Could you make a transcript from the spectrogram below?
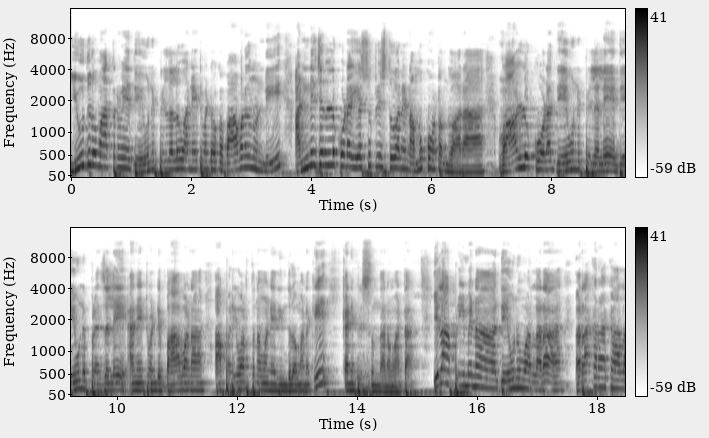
యూదులు మాత్రమే దేవుని పిల్లలు అనేటువంటి ఒక భావన నుండి అన్ని జనులు కూడా యేసుక్రీస్తు అని నమ్ముకోవటం ద్వారా వాళ్ళు కూడా దేవుని పిల్లలే దేవుని ప్రజలే అనేటువంటి భావన ఆ పరివర్తనం అనేది ఇందులో మనకి కనిపిస్తుంది అనమాట ఇలా ప్రియమైన దేవుని వల్లరా రకరకాల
